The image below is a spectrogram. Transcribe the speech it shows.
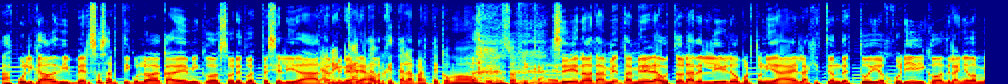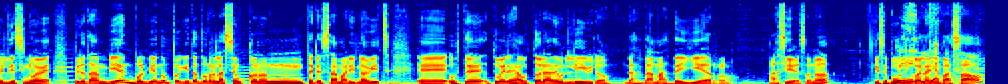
has publicado diversos artículos académicos sobre tu especialidad. Ya, me también encanta eres au- porque está la parte como filosófica. del- Sí, no, también, también eres autora del libro Oportunidades en la gestión de estudios jurídicos del año 2019, pero también, volviendo un poquito a tu relación con Teresa Marinovich, eh, usted, tú eres autora de un libro, Las Damas de Hierro. Así es, ¿o ¿no? Que se publicó Sí, el año ya. pasado.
